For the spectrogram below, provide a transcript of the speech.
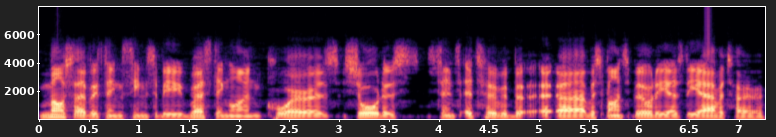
most everything seems to be resting on Korra's shoulders since it's her uh, uh, responsibility as the Avatar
